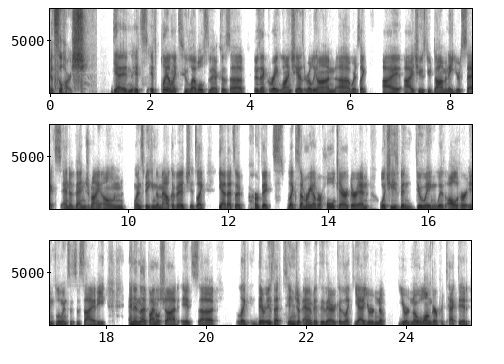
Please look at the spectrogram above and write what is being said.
it's still harsh. yeah and it's it's played on like two levels there because uh there's that great line she has early on uh where it's like i i choose to dominate your sex and avenge my own when speaking to malkovich it's like yeah that's a perfect like summary of her whole character and what she's been doing with all of her influence in society. And in that final shot it's uh like there is that tinge of empathy there because like yeah you're no you're no longer protected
